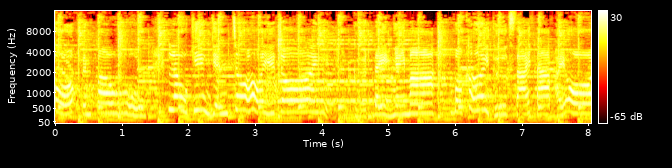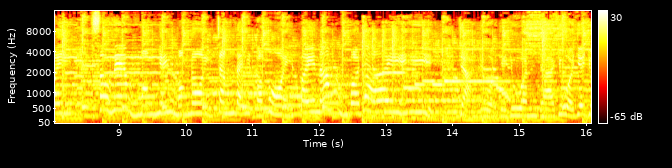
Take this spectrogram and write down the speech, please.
ตกเป็นเป้าเล่าคิงเย็นจอยจอย เกิดได้ไงมาบ่เคยถือสายตาไผอ้อยเศร้าแนมมองไงมองน้อย จังได้ก็หอยไปน้ำบ่ได้อย่ายั่วอย่ายวน อย่ายั่วอย่าย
